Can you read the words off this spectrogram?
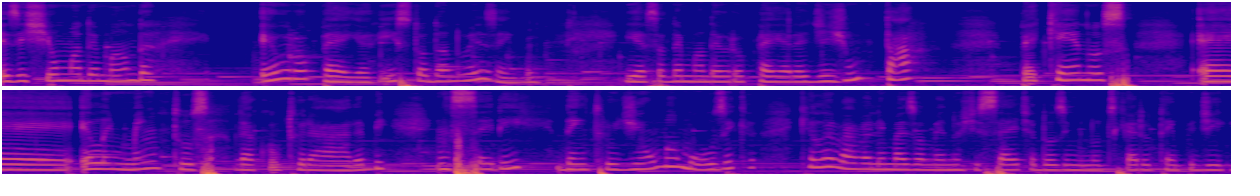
existia uma demanda europeia, e estou dando um exemplo. E essa demanda europeia era de juntar pequenos é, elementos da cultura árabe, inserir dentro de uma música que levava ali mais ou menos de 7 a 12 minutos, que era o tempo de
